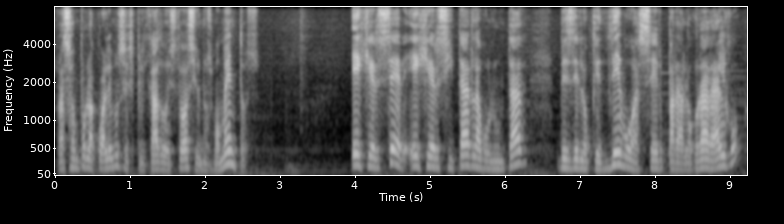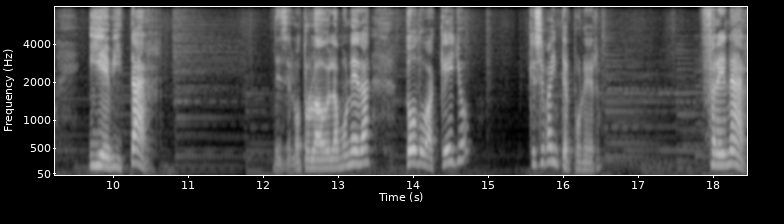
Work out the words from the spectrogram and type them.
razón por la cual hemos explicado esto hace unos momentos. Ejercer, ejercitar la voluntad desde lo que debo hacer para lograr algo y evitar, desde el otro lado de la moneda, todo aquello que se va a interponer. Frenar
